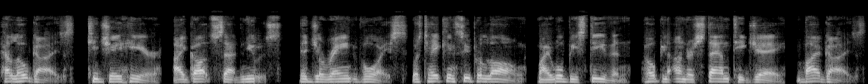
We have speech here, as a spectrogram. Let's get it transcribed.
Hello guys, TJ here. I got sad news. The Geraint voice was taking super long. My will be Steven. Hope you understand TJ. Bye guys.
